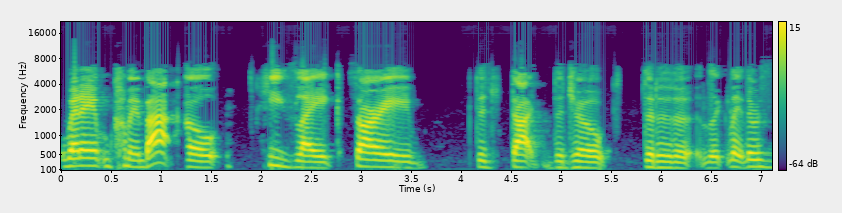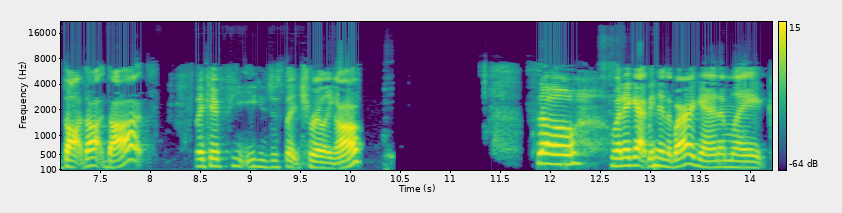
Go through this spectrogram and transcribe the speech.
when I'm coming back out, he's like, sorry, the that the joke, da, da, da, like like there was dot dot dots. like if he, he's just like trailing off. So when I got behind the bar again, I'm like,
